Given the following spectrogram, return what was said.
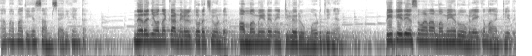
അമ്മമ്മ അധികം സംസാരിക്കേണ്ട. നിറഞ്ഞു വന്ന കണ്ണുകൾ തുടച്ചുകൊണ്ട് അമ്മമ്മയുടെ നെറ്റിൽ ഒരു ഉമ്മ കൊടുത്തു ഞാൻ. പിറ്റേ ദിവസമാണ് അമ്മമ്മയെ റൂമിലേക്ക് മാറ്റിയത്.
